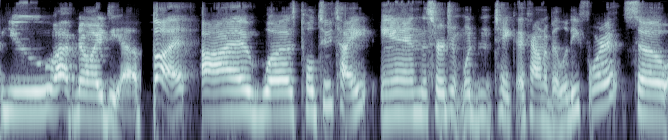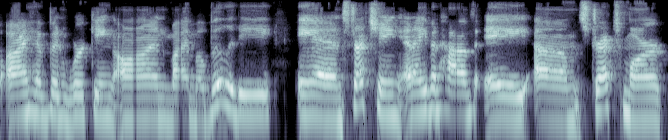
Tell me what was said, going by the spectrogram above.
You have no idea. But I was pulled too tight, and the surgeon wouldn't take accountability for it. So I have been working on my mobility and stretching and i even have a um, stretch mark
